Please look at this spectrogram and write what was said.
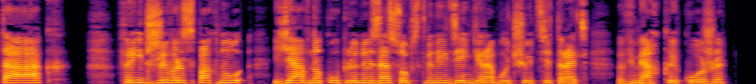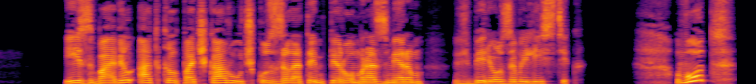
Так, Фрид живо распахнул явно купленную за собственные деньги рабочую тетрадь в мягкой коже и избавил от колпачка ручку с золотым пером размером в березовый листик. Вот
